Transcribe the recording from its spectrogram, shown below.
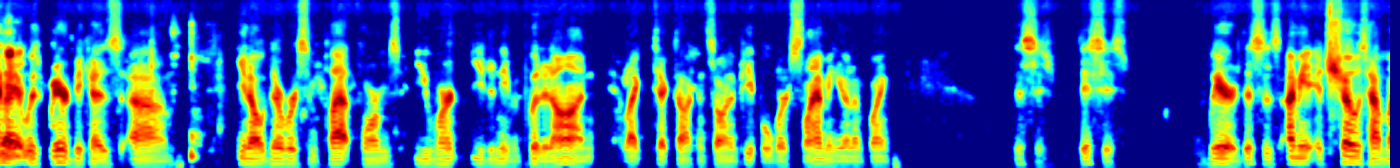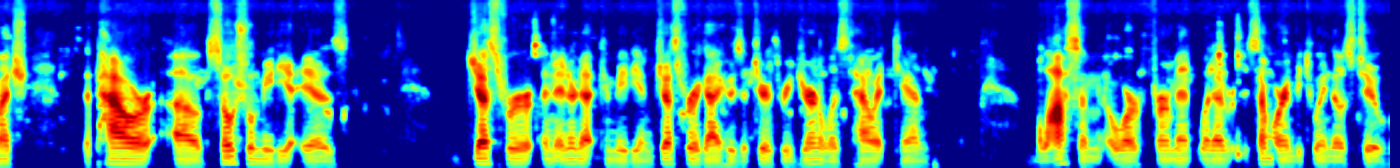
i mean it was weird because um you know there were some platforms you weren't you didn't even put it on like tiktok and so on and people were slamming you and i'm going this is this is weird this is i mean it shows how much the power of social media is just for an internet comedian just for a guy who's a tier three journalist how it can blossom or ferment whatever somewhere in between those two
